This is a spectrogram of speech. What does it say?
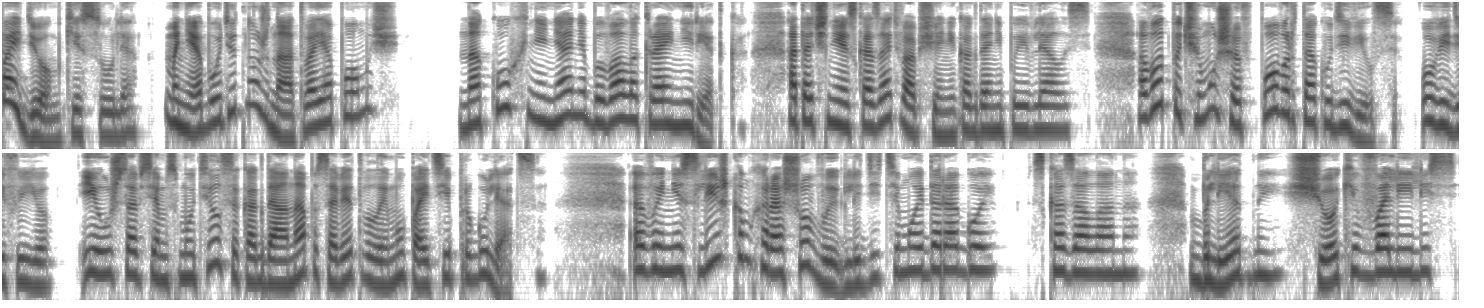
«Пойдем, кисуля, мне будет нужна твоя помощь». На кухне няня бывала крайне редко, а точнее сказать, вообще никогда не появлялась. А вот почему шеф-повар так удивился, увидев ее, и уж совсем смутился, когда она посоветовала ему пойти прогуляться. «Вы не слишком хорошо выглядите, мой дорогой», — сказала она. «Бледный, щеки ввалились.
